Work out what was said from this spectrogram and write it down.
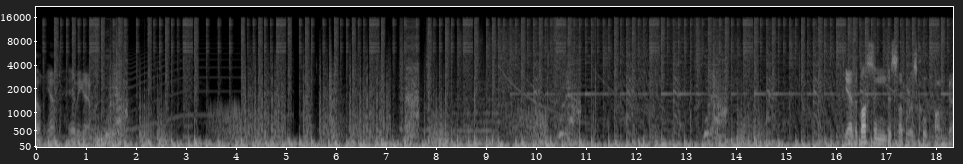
Oh, yep, here we go. Yeah, the boss in this level is called Bongo.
